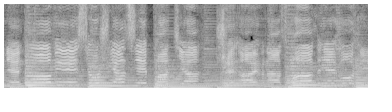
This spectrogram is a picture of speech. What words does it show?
nenávisť už viac neplatia, že aj v nás vládne horí.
